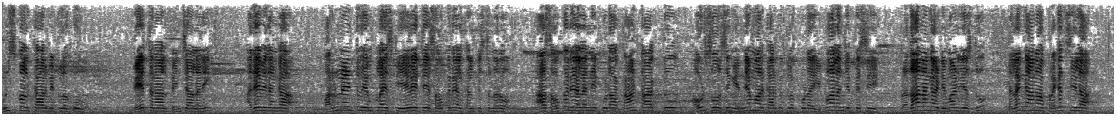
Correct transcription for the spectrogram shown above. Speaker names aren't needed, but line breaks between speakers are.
Municipal కార్మికులకు వేతనాలు పెంచాలని అదేవిధంగా పర్మనెంట్ ఎంప్లాయీస్కి ఏవైతే సౌకర్యాలు కల్పిస్తున్నారో ఆ సౌకర్యాలన్నీ కూడా కాంట్రాక్టు అవుట్ సోర్సింగ్ ఎన్ఎంఆర్ కార్మికులకు కూడా ఇవ్వాలని చెప్పేసి ప్రధానంగా డిమాండ్ చేస్తూ తెలంగాణ ప్రగతిశీల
